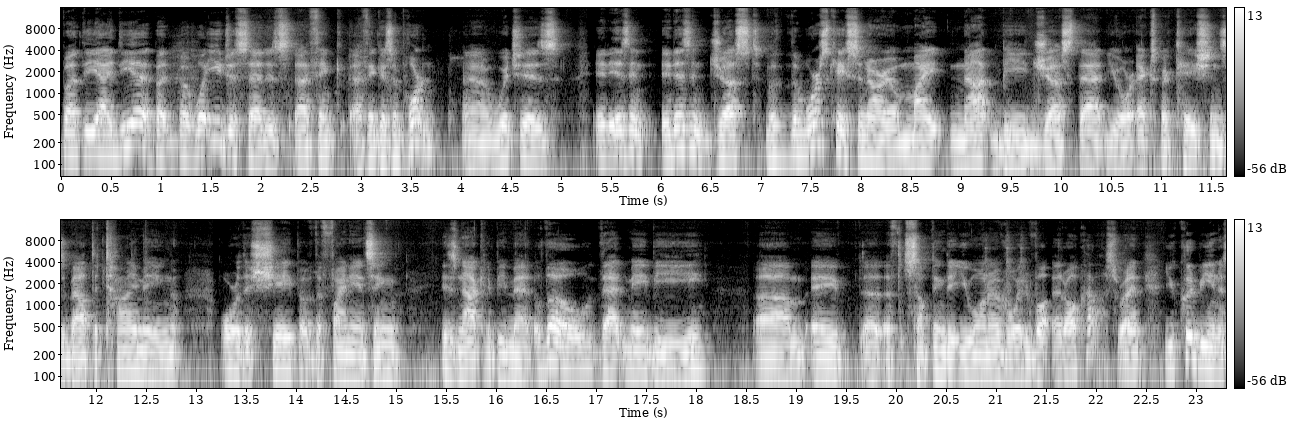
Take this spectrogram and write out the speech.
but the idea, but but what you just said is, I think I think is important, uh, which is it isn't it isn't just the worst case scenario might not be just that your expectations about the timing or the shape of the financing is not going to be met although that may be um, a, a, something that you want to avoid at all costs right? You could be in a,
